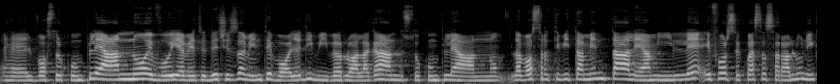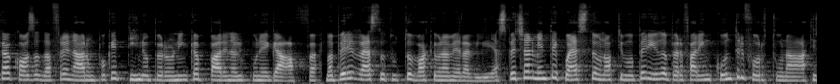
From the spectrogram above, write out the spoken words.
è il vostro compleanno e voi avete decisamente voglia di viverlo alla grande sto compleanno. La vostra attività mentale è a mille e forse questa sarà l'unica cosa da frenare un pochettino per non incappare in alcune gaffe, ma per il resto tutto va che una meraviglia. Specialmente questo è un ottimo periodo per fare incontri fortunati,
